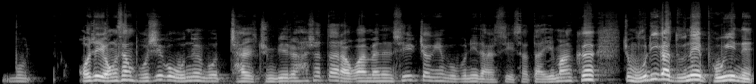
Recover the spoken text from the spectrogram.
뭐 어제 영상 보시고 오늘 뭐 잘 준비를 하셨다라고 하면은 수익적인 부분이 날 수 있었다. 이만큼 좀 우리가 눈에 보이는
